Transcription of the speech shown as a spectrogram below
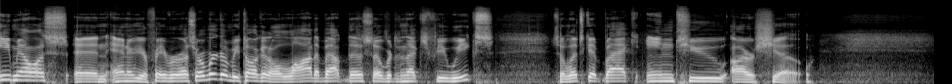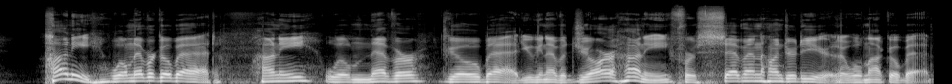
email us and enter your favorite restaurant. We're going to be talking a lot about this over the next few weeks. So let's get back into our show. Honey will never go bad. Honey will never go bad. You can have a jar of honey for 700 years. It will not go bad.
